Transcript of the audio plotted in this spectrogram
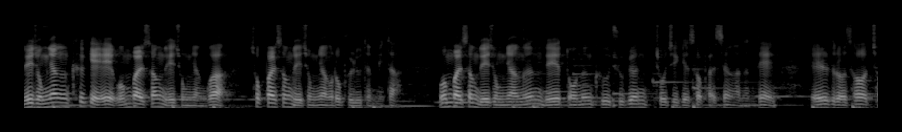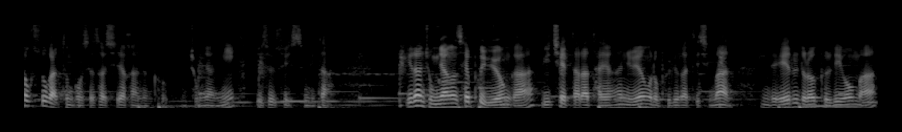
뇌 종양은 크게 원발성 뇌 종양과 속발성 뇌 종양으로 분류됩니다. 원발성 뇌 종양은 뇌 또는 그 주변 조직에서 발생하는데 예를 들어서 척수 같은 곳에서 시작하는 그 종양이 있을 수 있습니다. 이러한 종양은 세포 유형과 위치에 따라 다양한 유형으로 분류가 되지만 이제 예를 들어 글리오마,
